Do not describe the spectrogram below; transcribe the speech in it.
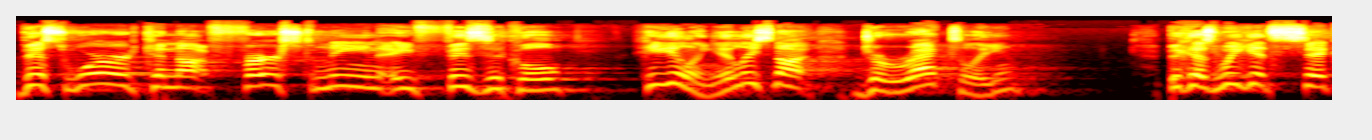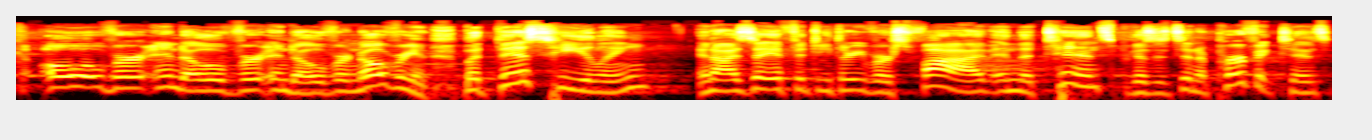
this word cannot first mean a physical healing, at least not directly, because we get sick over and over and over and over again. But this healing in Isaiah 53, verse 5, in the tense, because it's in a perfect tense,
